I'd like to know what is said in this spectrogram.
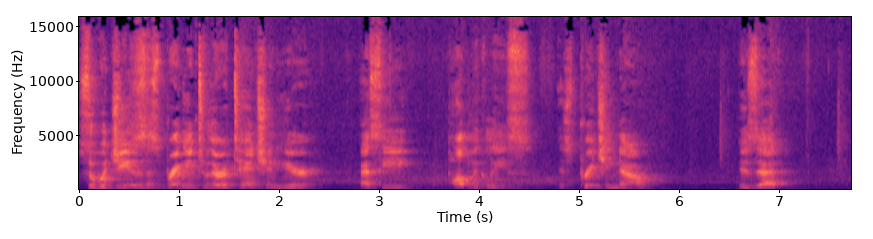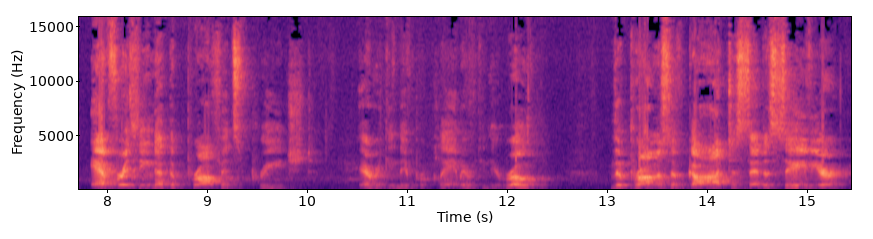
So, what Jesus is bringing to their attention here, as he publicly is, is preaching now, is that everything that the prophets preached, everything they proclaimed, everything they wrote, the promise of God to send a Savior,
